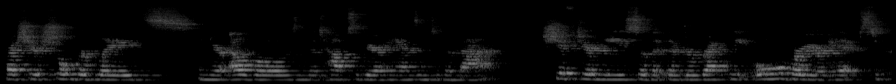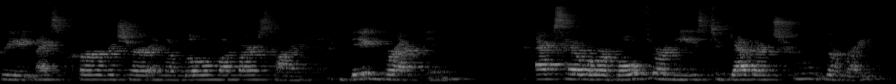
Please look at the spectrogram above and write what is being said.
Press your shoulder blades and your elbows and the tops of your hands into the mat. Shift your knees so that they're directly over your hips to create nice curvature in the low lumbar spine. Big breath in. Exhale, lower both your knees together to the right.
